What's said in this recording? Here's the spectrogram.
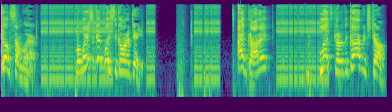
go somewhere. But where's a good place to go on a date? I've got it. Let's go to the garbage dump.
